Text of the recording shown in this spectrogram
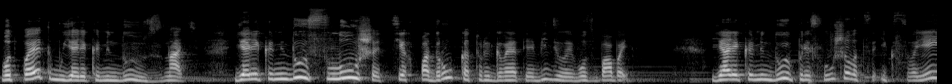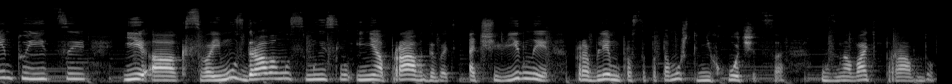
Вот поэтому я рекомендую знать. Я рекомендую слушать тех подруг, которые говорят, я видела его с бабой. Я рекомендую прислушиваться и к своей интуиции, и а, к своему здравому смыслу, и не оправдывать очевидные проблемы просто потому, что не хочется узнавать правду.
